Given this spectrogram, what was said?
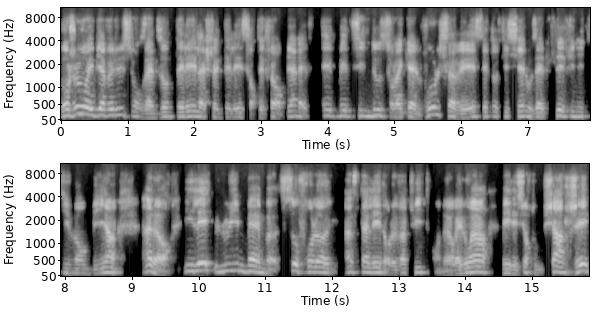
Bonjour et bienvenue sur Z-Zone Télé, la chaîne télé Santé Fort Bien-être et Médecine douce sur laquelle, vous le savez, c'est officiel, vous êtes définitivement bien. Alors, il est lui-même sophrologue installé dans le 28 en Eure-et-Loire, mais il est surtout chargé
